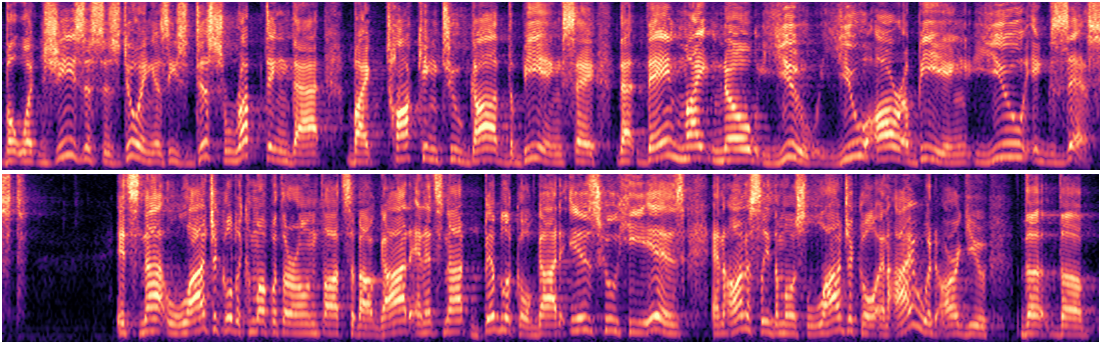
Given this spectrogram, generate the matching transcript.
But what Jesus is doing is he's disrupting that by talking to God, the being, say that they might know you. You are a being, you exist. It's not logical to come up with our own thoughts about God, and it's not biblical. God is who He is. And honestly, the most logical, and I would argue the, the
